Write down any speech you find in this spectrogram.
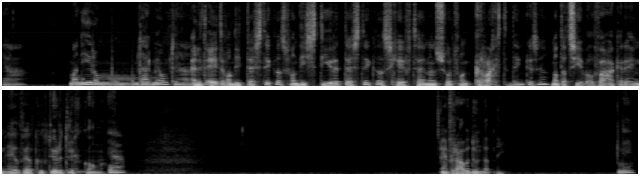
ja, manier om, om, om, daarmee om te gaan. En het eten van die testikels, van die stierentestikels, geeft hen een soort van kracht, denken ze? Want dat zie je wel vaker hè, in heel veel culturen terugkomen. Ja. En vrouwen doen dat niet. Nee.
